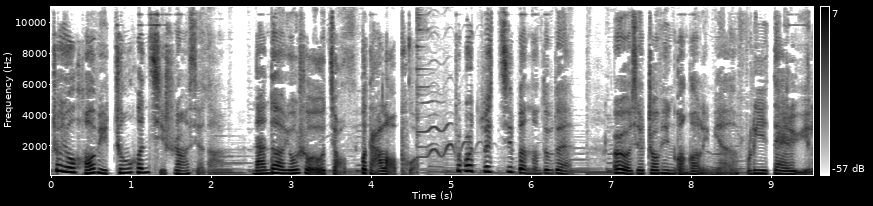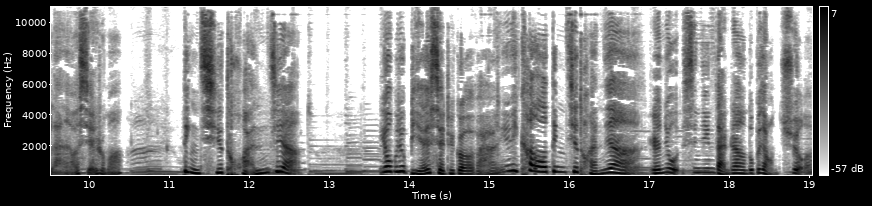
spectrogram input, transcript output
这就好比征婚启事上写的，男的有手有脚不打老婆，这不是最基本的，对不对？而有些招聘广告里面福利待遇一栏要写什么，定期团建，要不就别写这个了吧？因为看到定期团建，人就心惊胆战的都不想去了。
